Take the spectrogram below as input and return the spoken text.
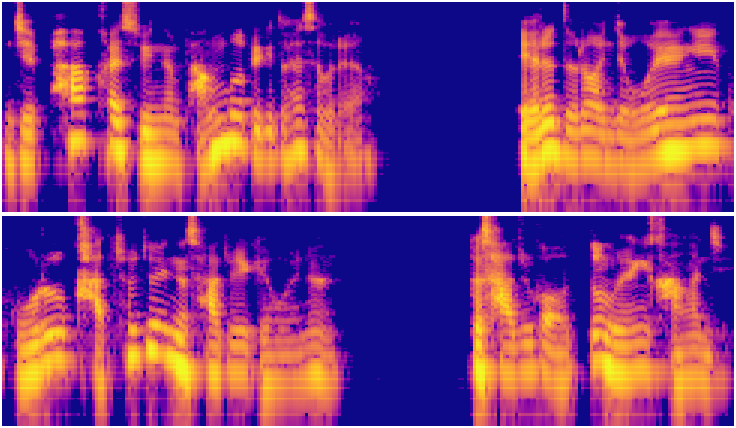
이제 파악할 수 있는 방법이기도 해서 그래요. 예를 들어 이제 오행이 고루 갖춰져 있는 사주의 경우에는 그 사주가 어떤 오행이 강한지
